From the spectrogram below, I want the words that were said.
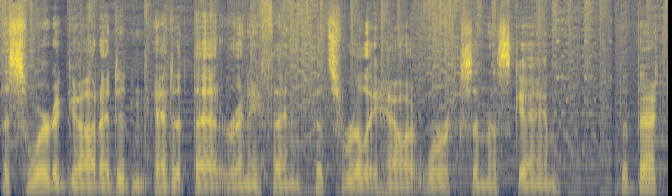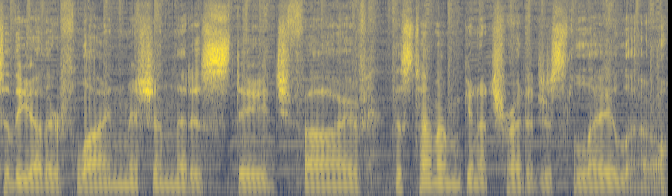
I swear to god I didn't edit that or anything, that's really how it works in this game. But back to the other flying mission that is Stage 5. This time I'm gonna try to just lay low.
